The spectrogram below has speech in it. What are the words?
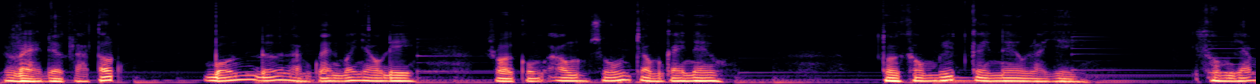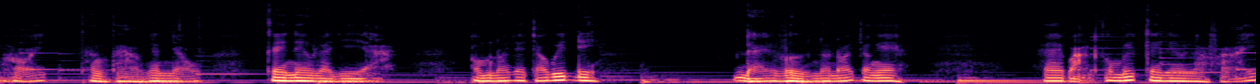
Về được là tốt. Bốn đứa làm quen với nhau đi, rồi cùng ông xuống trồng cây nêu. Tôi không biết cây nêu là gì. Không dám hỏi, thằng thào nhanh nhậu cây nêu là gì ạ? À? ông nói cho cháu biết đi. Để vừa nó nói cho nghe. Hai bạn không biết cây nêu là phải.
